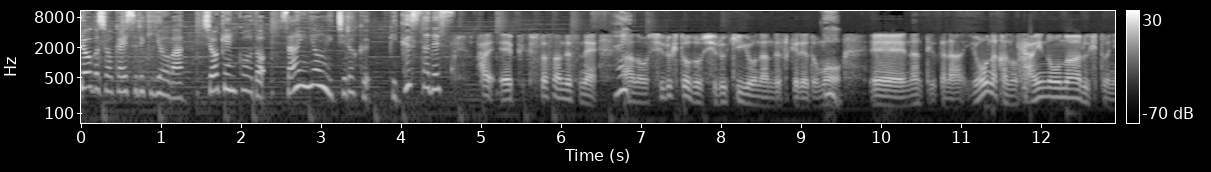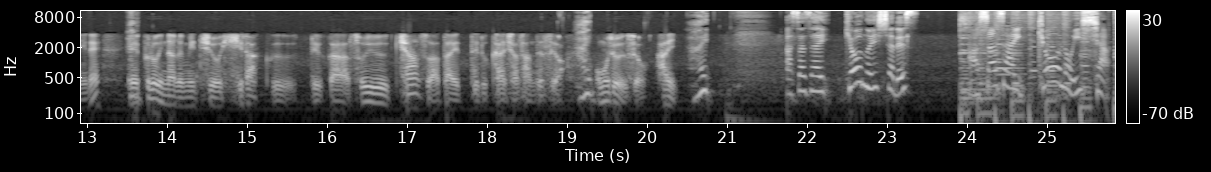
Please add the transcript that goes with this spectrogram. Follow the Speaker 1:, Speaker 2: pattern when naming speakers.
Speaker 1: 今日ご紹介する企業は証券コード3416ピクスタです。
Speaker 2: はい、えー、ピクスタさんですね、はい、あの知る人ぞ知る企業なんですけれども、えー、なんていうかな世の中の才能のある人にね、えー、プロになる道を開くっていうかそういうチャンスを与えてる会社さんですよ、はい、面白いですよ。はい、
Speaker 1: はい、朝鮮今日の一社です。
Speaker 3: 朝鮮今日の一社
